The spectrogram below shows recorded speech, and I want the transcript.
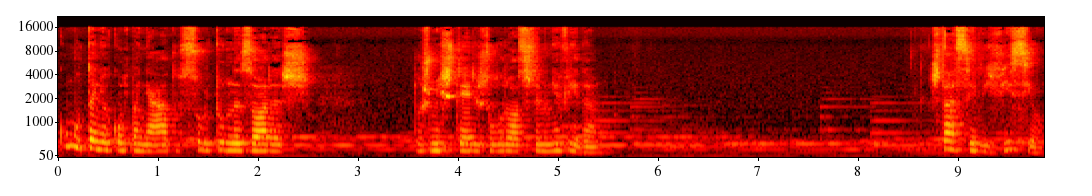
Como tenho acompanhado, sobretudo nas horas dos mistérios dolorosos da minha vida? Está a ser difícil?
